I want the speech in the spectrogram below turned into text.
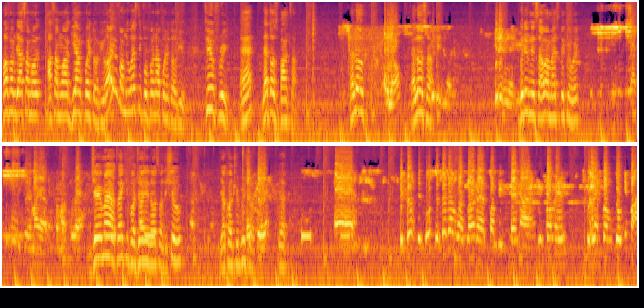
or from the Asamoah Gyan point of view, or even from the Wesley Fofana point of view, feel free. Eh? Let us banter. Hello, Hello? hello, sir. Good evening. Good evening. Good evening, sir. Who am I speaking with? Yeah, this is Jeremiah from Akure. Jeremiah, thank you for joining us on the show. Your contribution. Okay. Yeah. Uh, the, pro- the, the problem was not uh, from the defender. It's from, uh, it was from goalkeeper.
